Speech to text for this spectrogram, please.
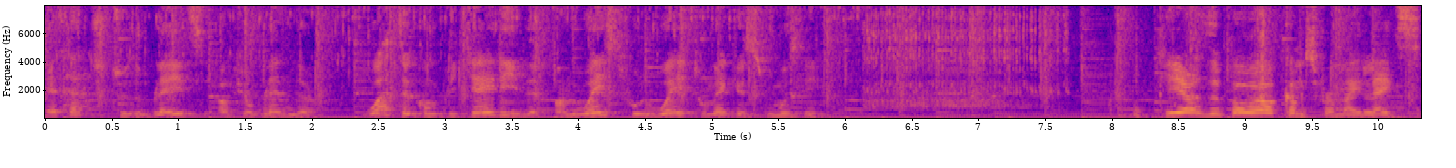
attached to the blades of your blender. What a complicated and wasteful way to make a smoothie! Here the power comes from my legs.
